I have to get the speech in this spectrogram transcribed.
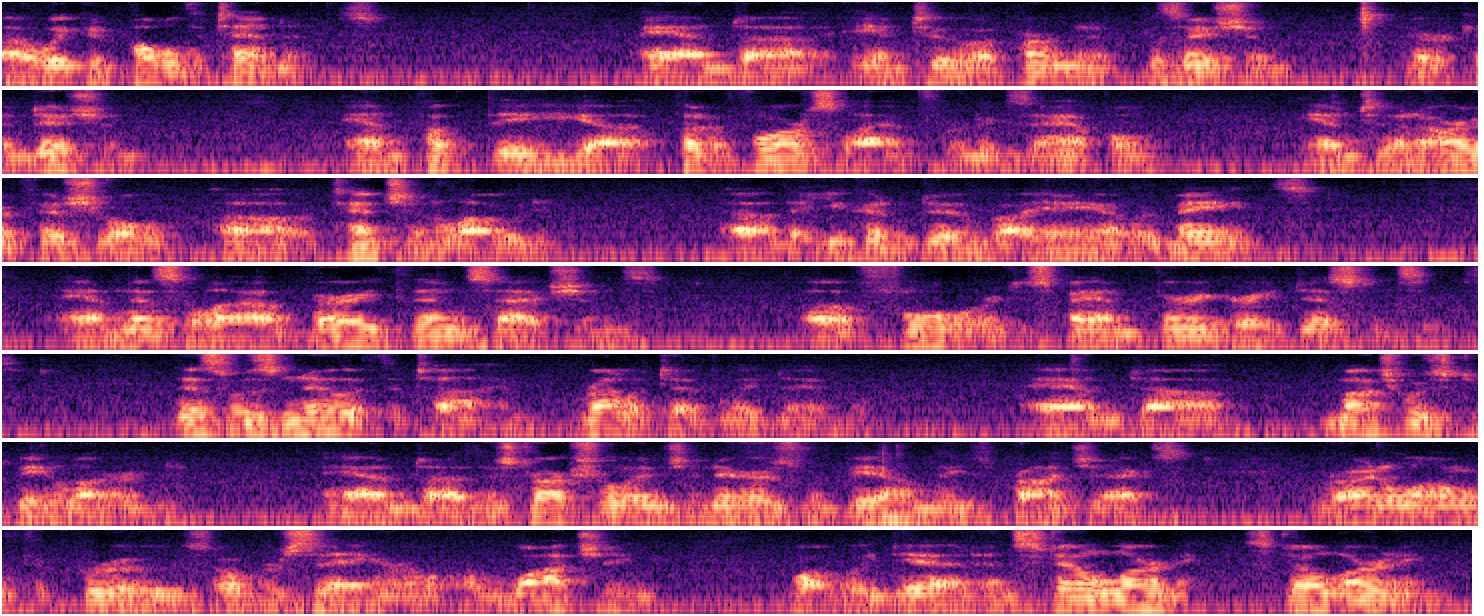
uh, we could pull the tendons and uh, into a permanent position or condition, and put the uh, put a floor slab, for an example, into an artificial uh, tension load uh, that you couldn't do by any other means. And this allowed very thin sections of floor to span very great distances. This was new at the time, relatively new, and uh, much was to be learned. And uh, the structural engineers would be on these projects right along with the crews, overseeing or, or watching what we did and still learning, still learning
